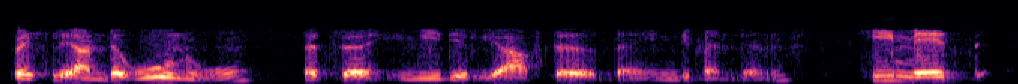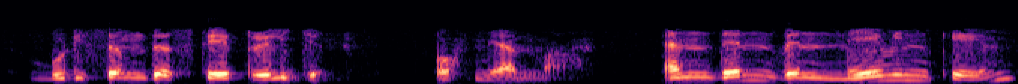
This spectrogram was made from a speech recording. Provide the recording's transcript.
especially under U Nu, that's uh, immediately after the independence, he made Buddhism the state religion of Myanmar. And then when Ne came,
